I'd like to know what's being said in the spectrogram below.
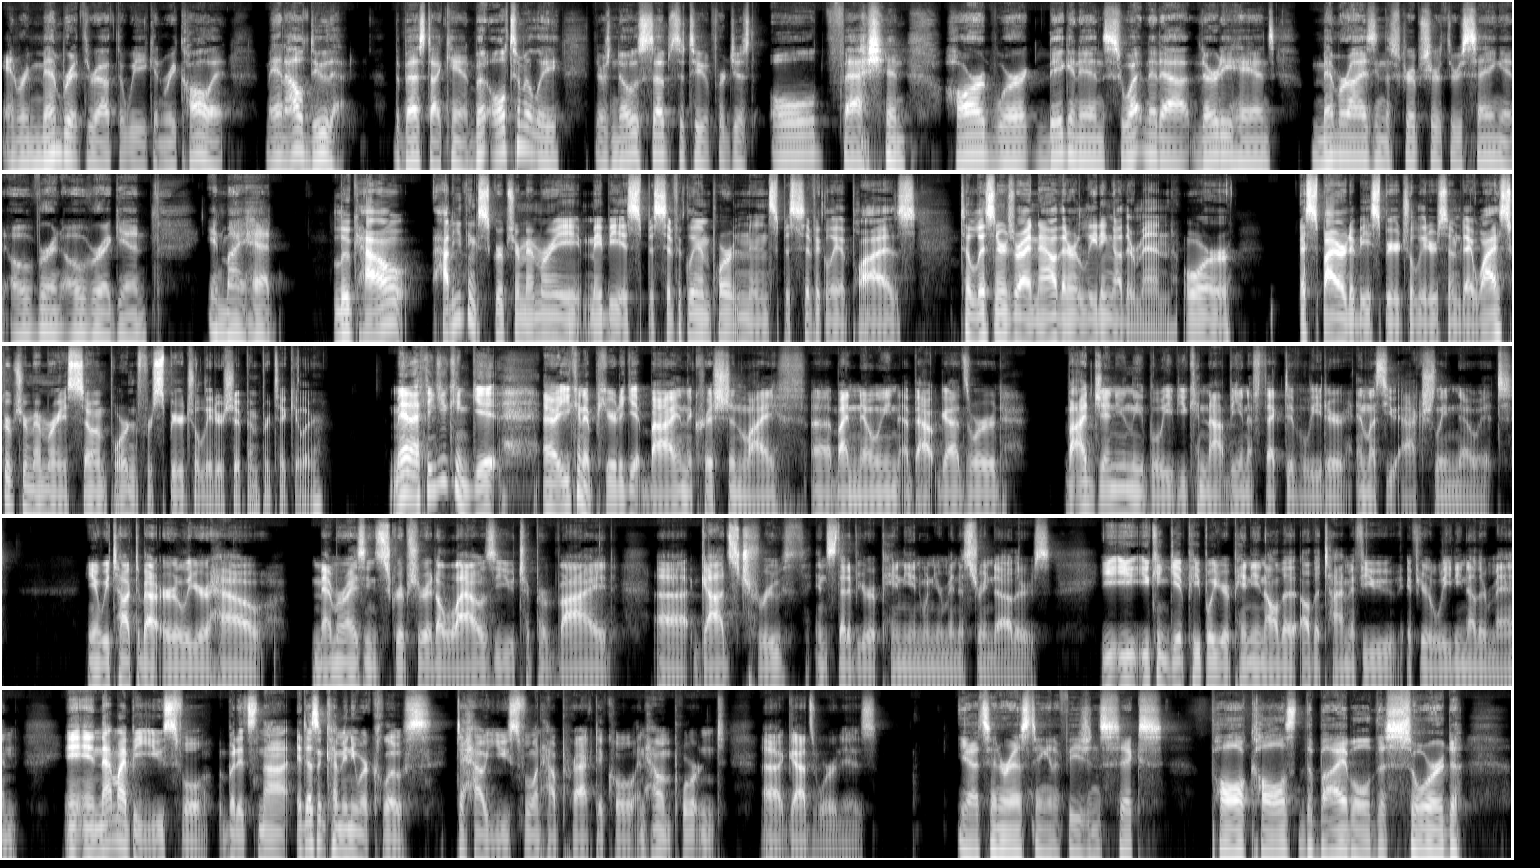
and remember it throughout the week and recall it, man, I'll do that the best I can. But ultimately, there's no substitute for just old fashioned hard work, digging in, sweating it out, dirty hands, memorizing the scripture through saying it over and over again in my head. Luke, how how do you think scripture memory maybe is specifically important and specifically applies to listeners right now that are leading other men or aspire to be spiritual leaders someday? Why is scripture memory so important for spiritual leadership in particular? Man, I think you can get, uh, you can appear to get by in the Christian life uh, by knowing about God's word. But I genuinely believe you cannot be an effective leader unless you actually know it. You know, we talked about earlier how memorizing scripture it allows you to provide uh, God's truth instead of your opinion when you're ministering to others. You, you, you can give people your opinion all the all the time if you if you're leading other men, and, and that might be useful, but it's not. It doesn't come anywhere close to how useful and how practical and how important uh, God's word is. Yeah, it's interesting. In Ephesians 6, Paul calls the Bible the sword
